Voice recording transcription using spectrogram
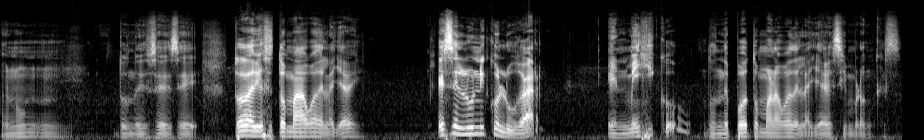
en un donde se, se- todavía se toma agua de la llave. Es el único lugar en México donde puedo tomar agua de la llave sin broncas.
